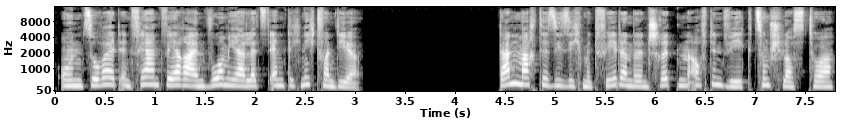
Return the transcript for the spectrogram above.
und so weit entfernt wäre ein Wurm ja letztendlich nicht von dir. Dann machte sie sich mit federnden Schritten auf den Weg zum Schlosstor,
